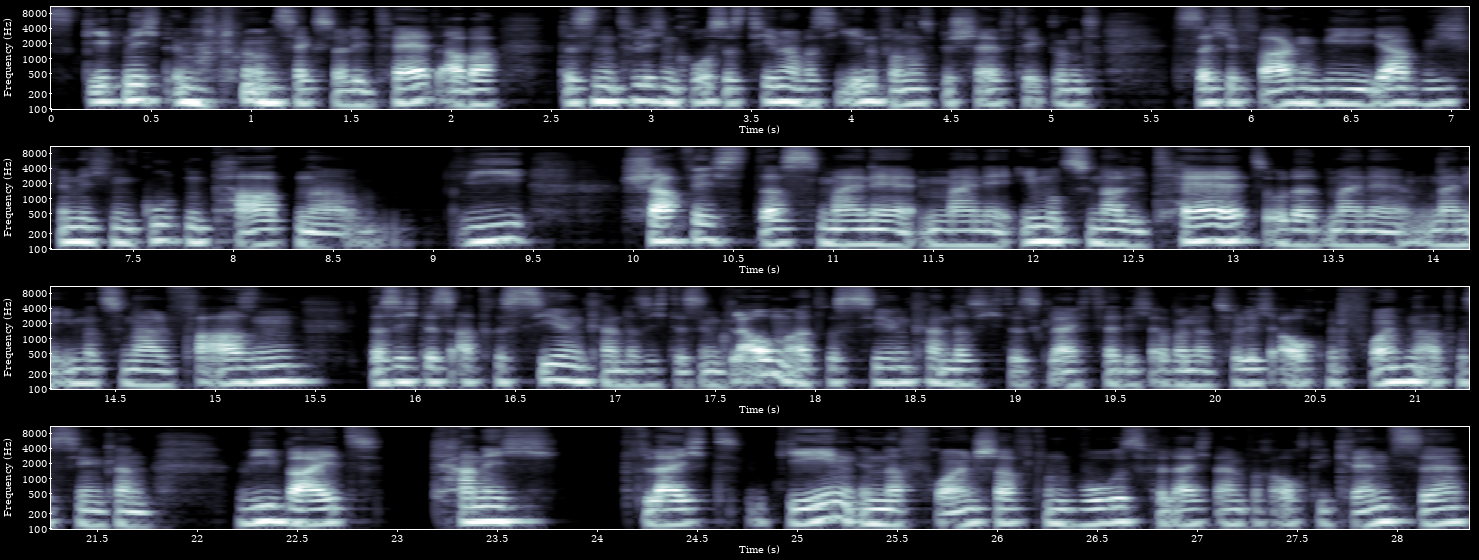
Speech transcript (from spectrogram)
Es geht nicht immer nur um Sexualität, aber das ist natürlich ein großes Thema, was jeden von uns beschäftigt. Und solche Fragen wie, ja, wie finde ich einen guten Partner? Wie schaffe ich es, dass meine, meine Emotionalität oder meine, meine emotionalen Phasen, dass ich das adressieren kann, dass ich das im Glauben adressieren kann, dass ich das gleichzeitig aber natürlich auch mit Freunden adressieren kann. Wie weit kann ich vielleicht gehen in der Freundschaft und wo ist vielleicht einfach auch die Grenze,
